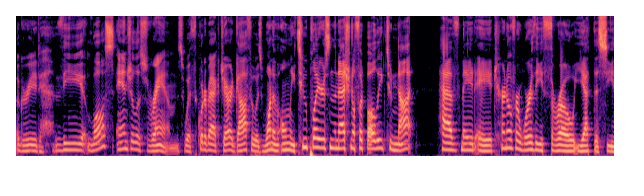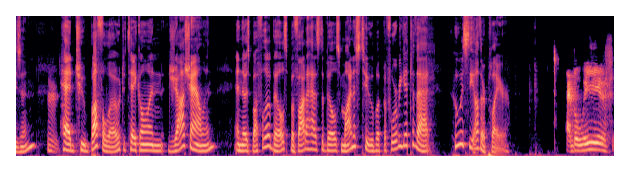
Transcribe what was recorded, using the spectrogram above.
Agreed. The Los Angeles Rams, with quarterback Jared Goff, who is one of only two players in the National Football League to not have made a turnover worthy throw yet this season, hmm. head to Buffalo to take on Josh Allen and those Buffalo Bills. Bovada has the Bills minus two, but before we get to that, who is the other player? I believe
